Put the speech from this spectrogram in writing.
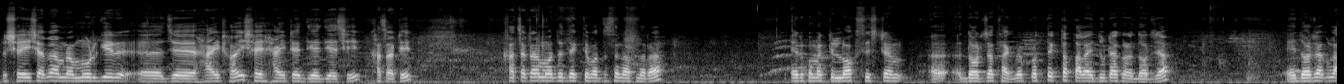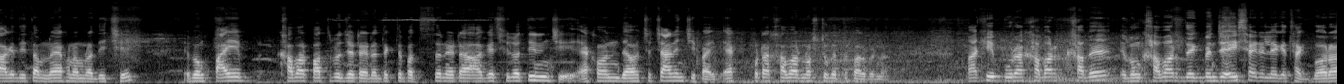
তো সেই হিসাবে আমরা মুরগির যে হাইট হয়, সেই হাইটে দিয়ে দিয়েছি খাঁচাটি। খাঁচাটার মধ্যে দেখতে পাচ্ছেন আপনারা, এরকম একটি লক সিস্টেম দরজা থাকবে। প্রত্যেকটা তালায় দুটা করে দরজা। এই দরজাগুলো আগে দিতাম না, এখন আমরা দিচ্ছি। এবং পাইপ, খাবার পাত্র যেটা এটা দেখতে পাচ্ছেন, এটা আগে ছিল তিন ইঞ্চি, এখন দেওয়া হচ্ছে চার ইঞ্চি পাইপ। এক ফোঁটা খাবার নষ্ট করতে পারবে না। পাখি পুরা খাবার খাবে এবং খাবার দেখবেন যে এই সাইডে লেগে থাকবে, ওরা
